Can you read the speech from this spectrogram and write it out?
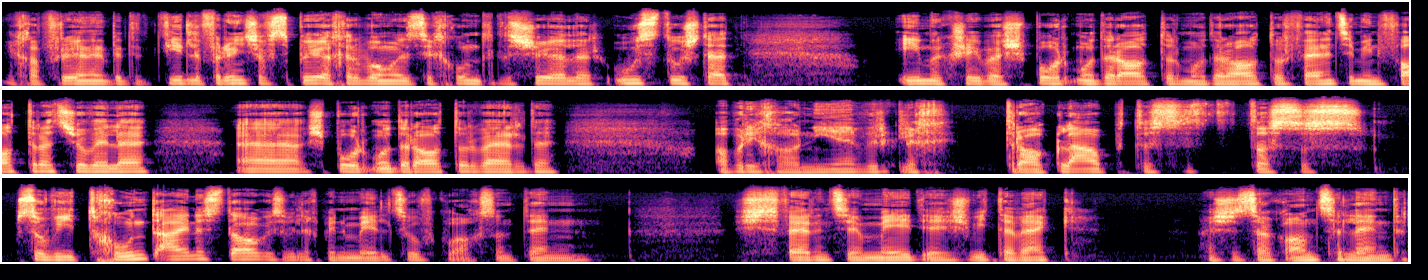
ich habe früher bei den Titelfreundschaftsbüchern, wo man sich unter den Schülern austauscht hat, immer geschrieben Sportmoderator, Moderator, Fernsehen. Mein Vater hat schon wollen, äh, Sportmoderator werden, aber ich habe nie wirklich daran geglaubt, dass, dass das so weit kommt eines Tages, weil ich bin in Melz aufgewachsen und dann ist das Fernsehen und Medien ist weiter weg. Hast du jetzt ganze Länder,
